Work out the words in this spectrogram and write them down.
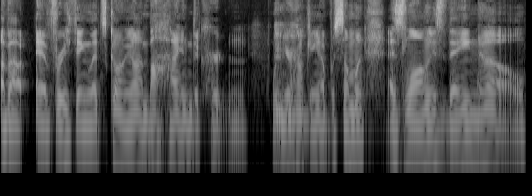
about everything that's going on behind the curtain when you're Mhm. hooking up with someone as long as they know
